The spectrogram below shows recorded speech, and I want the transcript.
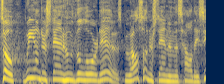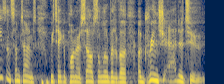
So we understand who the Lord is, but we also understand in this holiday season, sometimes we take upon ourselves a little bit of a, a Grinch attitude.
